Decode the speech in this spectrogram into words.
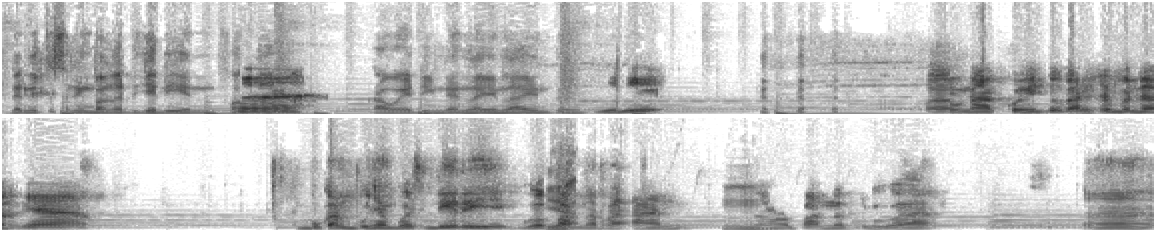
dan itu sering banget dijadiin foto nah, wedding dan lain-lain tuh jadi warung aku itu kan sebenarnya bukan punya gue sendiri gue ya. partneran hmm. sama partner gue nah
